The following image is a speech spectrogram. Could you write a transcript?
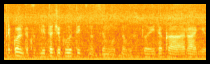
прикольно так от літачок летить над цим от на висоті, і така радіо.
